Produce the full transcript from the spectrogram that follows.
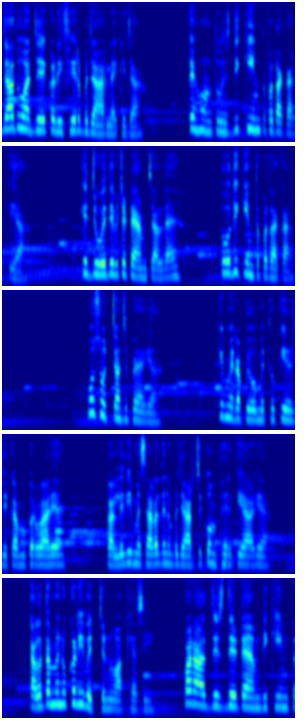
ਜਾ ਤੂੰ ਅੱਜ ਇਹ ਘੜੀ ਫਿਰ ਬਾਜ਼ਾਰ ਲੈ ਕੇ ਜਾ। ਤੇ ਹੁਣ ਤੂੰ ਇਸ ਦੀ ਕੀਮਤ ਪਤਾ ਕਰਕੇ ਆ ਕਿ ਜੋ ਇਹਦੇ ਵਿੱਚ ਟਾਈਮ ਚੱਲਦਾ ਹੈ, ਤੂੰ ਉਹਦੀ ਕੀਮਤ ਪਤਾ ਕਰ। ਉਹ ਸੋਚਾਂ 'ਚ ਪੈ ਗਿਆ ਕਿ ਮੇਰਾ ਪਿਓ ਮੇਥੋਂ ਕਿਹੋ ਜਿਹੇ ਕੰਮ ਕਰਵਾ ਰਿਹਾ ਕੱਲ ਵੀ ਮੈਂ ਸਾਰਾ ਦਿਨ ਬਾਜ਼ਾਰ 'ਚ ਘੁੰਮ ਫਿਰ ਕੇ ਆ ਗਿਆ। ਕੱਲ ਤਾਂ ਮੈਨੂੰ ਘੜੀ ਵੇਚਣ ਨੂੰ ਆਖਿਆ ਸੀ, ਪਰ ਅੱਜ ਇਸ ਦੇ ਟਾਈਮ ਦੀ ਕੀਮਤ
